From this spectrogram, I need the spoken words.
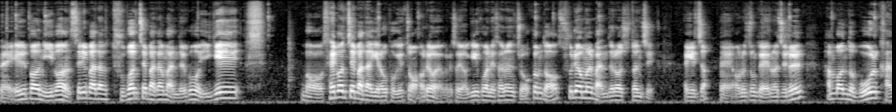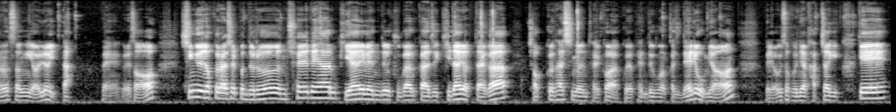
네, 1번, 2번, 3바닥 두 번째 바닥 만들고 이게 뭐 세 번째 바닥이라고 보기엔 좀 어려워요. 그래서 여기 권에서는 조금 더 수렴을 만들어 주던지 알겠죠? 네, 어느 정도 에너지를 한 번 더 모을 가능성이 열려 있다. 네, 그래서 신규 접근하실 분들은 최대한 BI 밴드 구간까지 기다렸다가 접근하시면 될 것 같고요. 밴드 구간까지 내려오면 네, 여기서 그냥 갑자기 크게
